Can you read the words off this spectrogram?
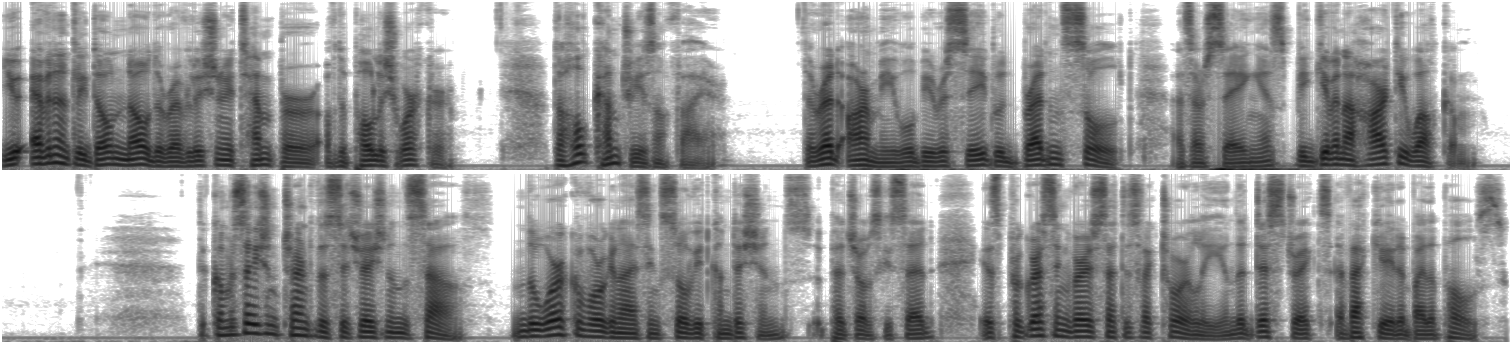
You evidently don't know the revolutionary temper of the Polish worker. The whole country is on fire. The Red Army will be received with bread and salt, as our saying is, be given a hearty welcome. The conversation turned to the situation in the south. The work of organizing Soviet conditions, Petrovsky said, is progressing very satisfactorily in the districts evacuated by the Poles.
